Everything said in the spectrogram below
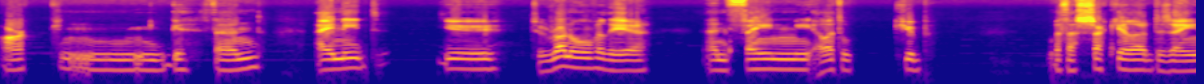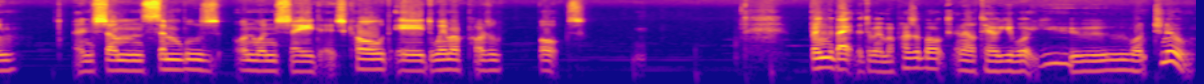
Arkanthand. I need you to run over there and find me a little cube with a circular design and some symbols on one side. It's called a Dwemer puzzle box. Bring me back the Dwemer puzzle box and I'll tell you what you want to know.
